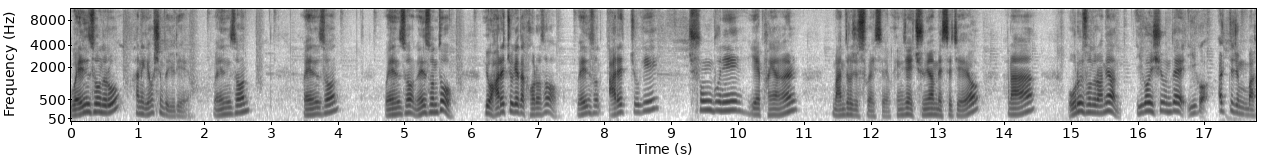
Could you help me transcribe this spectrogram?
왼손으로 하는 게 훨씬 더 유리해요. 왼손, 왼손, 왼손, 왼손도 이 아래쪽에다 걸어서 왼손 아래쪽이 충분히 얘 방향을 만들어 줄 수가 있어요. 굉장히 중요한 메시지예요. 하나, 오른손으로 하면 이건 쉬운데 이거 할 때 좀 막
